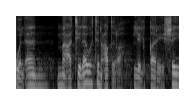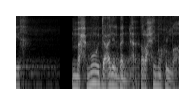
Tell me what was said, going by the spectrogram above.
والآن مع تلاوة عطرة للقارئ الشيخ محمود علي البنا رحمه الله.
